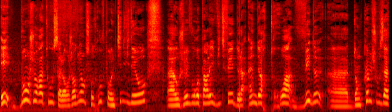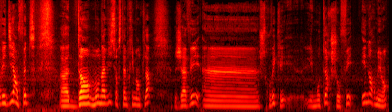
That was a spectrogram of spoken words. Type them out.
Et bonjour à tous, alors aujourd'hui on se retrouve pour une petite vidéo euh, où je vais vous reparler vite fait de la Ender 3 V2. Euh, donc comme je vous avais dit en fait, euh, dans mon avis sur cette imprimante là, j'avais un... Je trouvais que les, moteurs chauffaient énormément.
